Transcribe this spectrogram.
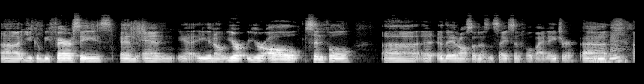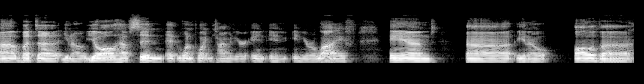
Uh, you can be pharisees and and you know you're you're all sinful uh, it also doesn't say sinful by nature uh, Mhm. uh, but uh, you know you all have sin at one point in time in your in in, in your life and uh, you know all of uh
